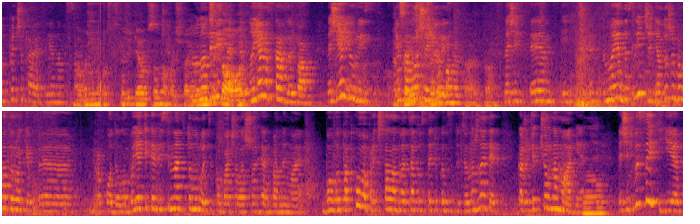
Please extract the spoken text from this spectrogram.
От почитайте, я А ви мені просто скажіть, я все одно почитаю. Ну, Мені ну дивіться, цікаво. ну я розказую вам. Значить, я юрист, Та я це, хороший це я юрист. пам'ятаю, так. Значить, е, е, моє дослідження дуже багато років е, проходило, бо я тільки в 18-му році побачила, що герба немає. Бо випадково прочитала 20 статтю Конституції. Вона ж знаєте, як кажуть, як чорна магія. Ну, Значить, висить є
